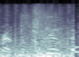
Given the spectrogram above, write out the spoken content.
from stupid.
